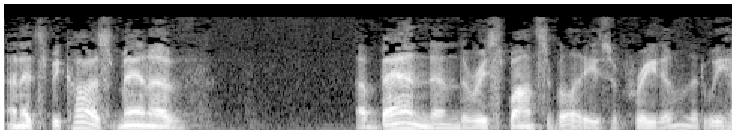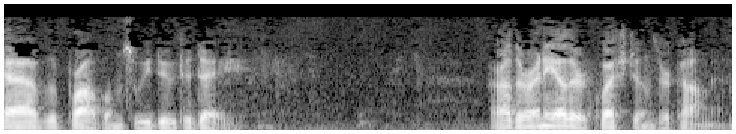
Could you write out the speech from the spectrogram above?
And it's because men have abandoned the responsibilities of freedom that we have the problems we do today. Are there any other questions or comments?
